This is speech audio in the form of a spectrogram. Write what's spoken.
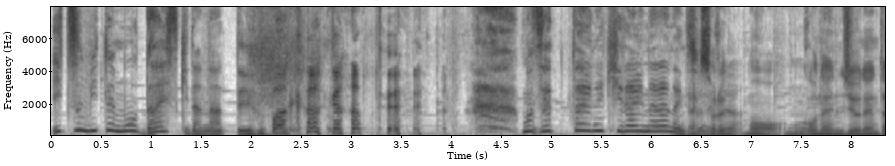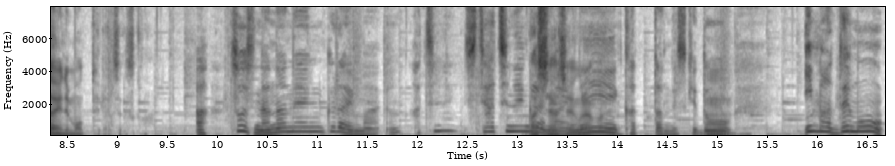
いつ見ても大好きだなっていうパーカーがあって。もう絶対に嫌いにならないんですよねえそれそれは。もうもう5年10年単位で持ってるやつですか？あそうです。7年ぐらい前。ん？8年？78年ぐらいあ7 8年ぐらい前。前に買ったんですけど、うん。今でも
